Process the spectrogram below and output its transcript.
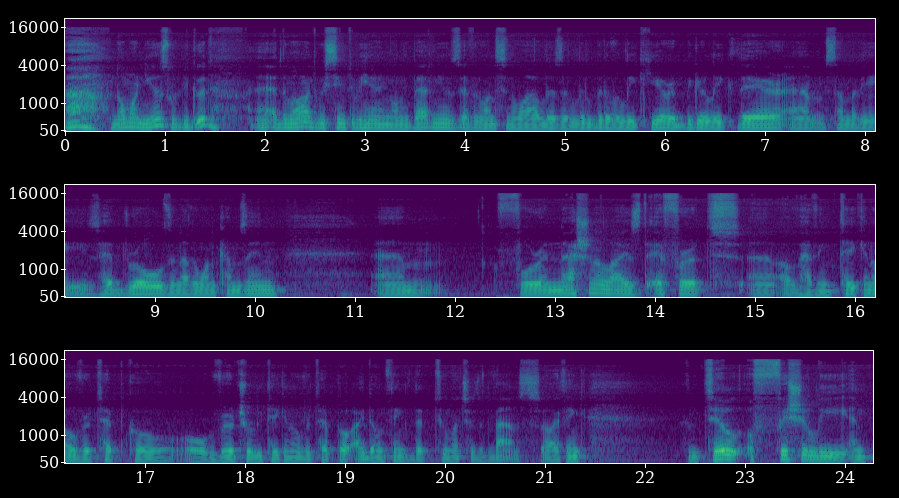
Ah, no more news would be good. At the moment, we seem to be hearing only bad news. Every once in a while, there's a little bit of a leak here, a bigger leak there. Um, somebody's head rolls, another one comes in. Um, for a nationalized effort uh, of having taken over TEPCO or virtually taken over TEPCO, I don't think that too much has advanced. So I think until officially and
